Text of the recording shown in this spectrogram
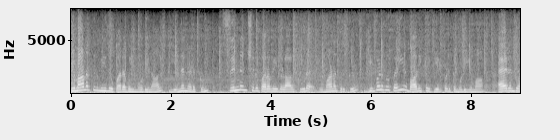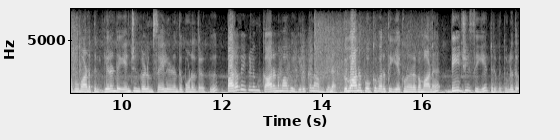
விமானத்தின் மீது பறவை மோதினால் என்ன நடக்கும்? சின்னஞ்சிறு பறவைகளால் கூட விமானத்திற்கு இவ்வளவு பெரிய பாதிப்பை ஏற்படுத்த முடியுமா? ஏர் இந்தியா விமானத்தின் இரண்டு என்ஜின்களும் செயலிழந்து போனதற்கு பறவைகளும் காரணமாக இருக்கலாம் என விமான போக்குவரத்து இயக்குநரகமான டிஜிசிஏ தெரிவித்துள்ளது.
